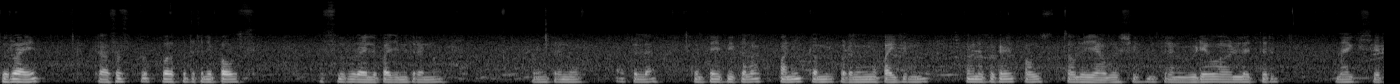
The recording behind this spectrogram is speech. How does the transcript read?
सुरू आहे. तर असंच पद्धतीने पाऊस सुरू राहिले पाहिजे मित्रांनो. मित्रांनो आपल्याला कोणत्याही पिकाला पाणी कमी पडायला नाही पाहिजे म्हणून चांगल्या प्रकारे पाऊस चालू आहे यावर्षी. मित्रांनो व्हिडिओ आवडले तर लाईक शेअर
